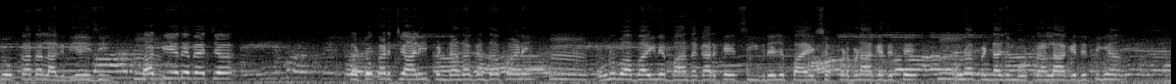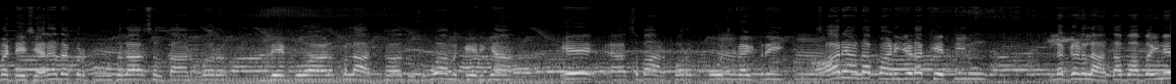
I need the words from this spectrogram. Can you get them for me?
ਜੋਕਾਂ ਤਾਂ ਲੱਗਦੀਆਂ ਹੀ ਸੀ। ਬਾਕੀ ਇਹਦੇ ਵਿੱਚ ਘੱਟੋ ਘੱਟ 40 ਪਿੰਡਾਂ ਦਾ ਗੰਦਾ ਪਾਣੀ। ਉਹਨੂੰ ਬਾਬਾ ਜੀ ਨੇ ਬੰਦ ਕਰਕੇ ਸੀਵਰੇਜ ਪਾਏ ਛੱਪੜ ਬਣਾ ਕੇ ਦਿੱਤੇ। ਉਹਨਾਂ ਪਿੰਡਾਂ 'ਚ ਮੋਟਰਾਂ ਲਾ ਕੇ ਦਿੱਤੀਆਂ। ਵੱਡੇ ਸ਼ਹਿਰਾਂ ਦਾ ਕਰਪੂਥਲਾ ਸੁਲਤਾਨਪੁਰ ਬੇਗੋਵਾਲ ਭਲਾਥ ਦਸੂਹਾ ਮਕੇਰੀਆਂ ਇਹ ਸੁਭਾਨਪੁਰ ਕੋਚ ਫੈਕਟਰੀ ਸਾਰਿਆਂ ਦਾ ਪਾਣੀ ਜਿਹੜਾ ਖੇਤੀ ਨੂੰ ਲੱਗਣ ਲਾਤਾ। ਬਾਬਾ ਜੀ ਨੇ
